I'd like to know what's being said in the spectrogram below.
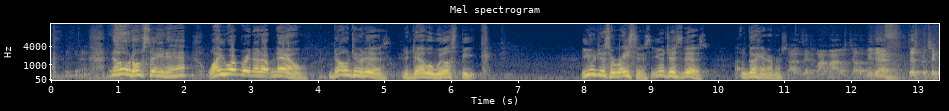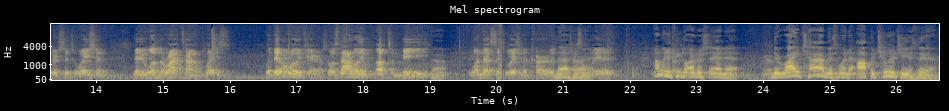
no, don't say that. Why you want to bring that up now? Don't do this. The devil will speak. You're just a racist. You're just this. Uh, Go ahead, Amos. I was thinking, my mind was telling me that this particular situation maybe wasn't the right time and place, but they don't really care. So it's not really up to me Yeah. when that situation occurs. That's escalated. right. How many people understand that? The right time is when the opportunity is there.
